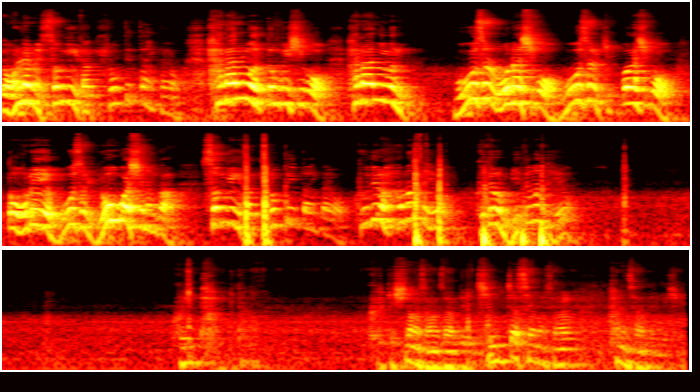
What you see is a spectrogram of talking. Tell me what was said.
근데 오늘날 성경이 다 기록됐다니까요. 하나님은 어떤 분이시고 하나님은 무엇을 원하시고 무엇을 기뻐하시고 또 우리에게 무엇을 요구하시는가 성경이 다 기록되어 있다니까요. 그대로 하면 돼요. 그대로 믿으면 돼요. 그게 다입니다. 그렇게 신앙생활 사람들이 진짜 신앙생활 하는 사람들인 것입니다.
